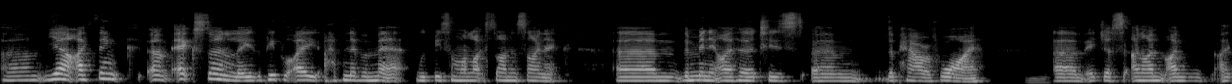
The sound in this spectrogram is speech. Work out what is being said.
Um, yeah i think um, externally the people i have never met would be someone like simon sinek. Um, the minute i heard his um, the power of why. Um, it just and i'm i'm I,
